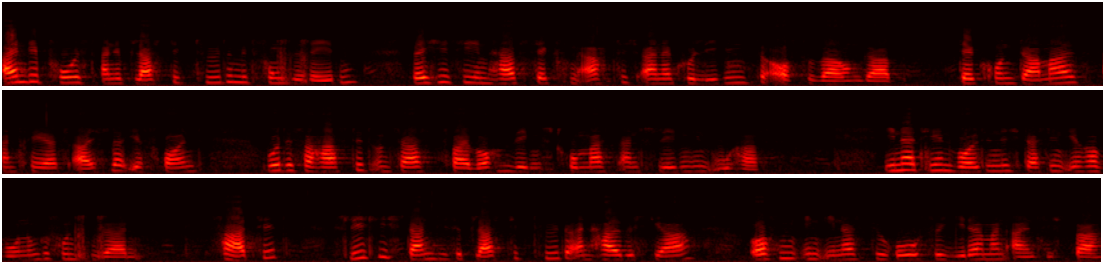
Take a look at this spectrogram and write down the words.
Ein Depot ist eine Plastiktüte mit Funkgeräten, welche sie im Herbst 86 einer Kollegin zur Aufbewahrung gab. Der Grund damals, Andreas Eichler, ihr Freund, wurde verhaftet und saß zwei Wochen wegen Strommastanschlägen in U-Haft. Inaten wollte nicht, dass sie in ihrer Wohnung gefunden werden. Fazit, schließlich stand diese Plastiktüte ein halbes Jahr offen in Inas Büro für jedermann einsichtbar.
